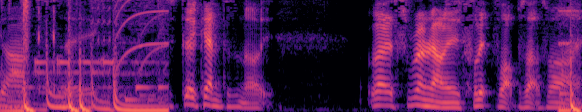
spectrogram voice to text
God's sake. Just again, doesn't know. Well, it's running around in his flip flops, that's why.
